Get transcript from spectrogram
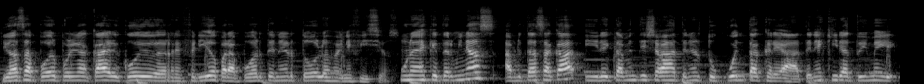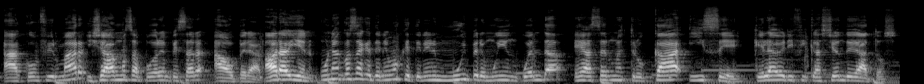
y vas a poder poner acá el código de referido para poder tener todos los beneficios. Una vez que terminas, apretás acá y directamente ya vas a tener tu cuenta creada. Tenés que ir a tu email a confirmar y ya vamos a poder empezar a operar. Ahora bien, una cosa que tenemos que tener muy pero muy en cuenta es hacer nuestro KIC, que es la verificación de datos.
